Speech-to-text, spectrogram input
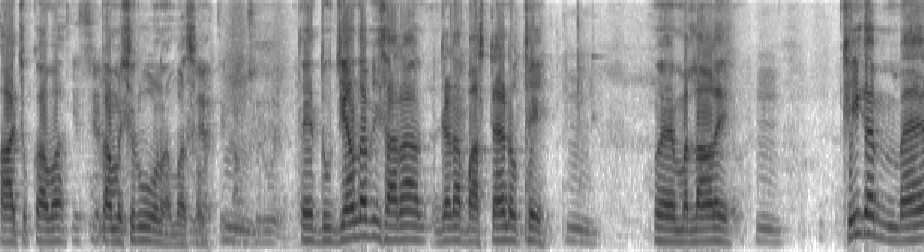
ਆ ਚੁੱਕਾ ਵਾ ਕੰਮ ਸ਼ੁਰੂ ਹੋਣਾ ਬਸ। ਤੇ ਦੂਜਿਆਂ ਦਾ ਵੀ ਸਾਰਾ ਜਿਹੜਾ ਬੱਸ ਸਟੈਂਡ ਉੱਥੇ ਮੱਲਾਂ ਵਾਲੇ। ਠੀਕ ਹੈ ਮੈਂ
